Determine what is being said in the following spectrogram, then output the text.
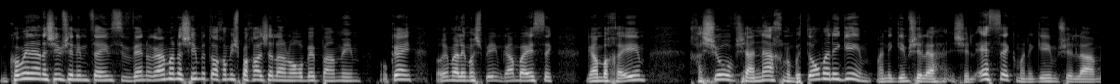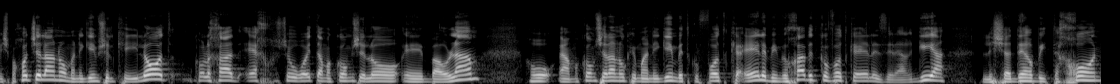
עם כל מיני אנשים שנמצאים סביבנו, גם עם אנשים בתוך המשפחה שלנו הרבה פעמים, אוקיי? הדברים האלה משפיעים גם בעסק, גם בחיים. חשוב שאנחנו בתור מנהיגים, מנהיגים של, של עסק, מנהיגים של המשפחות שלנו, מנהיגים של קהילות, כל אחד איך שהוא רואה את המקום שלו אה, בעולם. הוא, המקום שלנו כמנהיגים בתקופות כאלה, במיוחד בתקופות כאלה, זה להרגיע, לשדר ביטחון,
